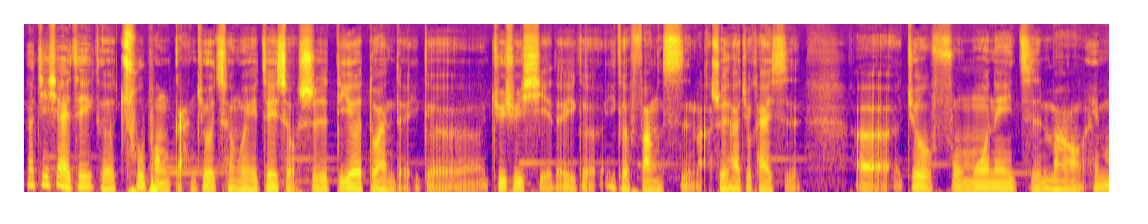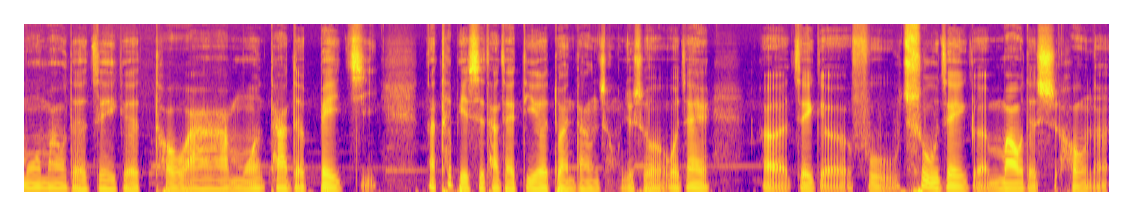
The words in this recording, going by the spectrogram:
那接下来这个触碰感就成为这首诗第二段的一个继续写的一个一个方式嘛。所以他就开始呃，就抚摸那一只猫，哎，摸猫的这个头啊，摸它的背脊。那特别是他在第二段当中就说我在。呃，这个抚触这个猫的时候呢，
